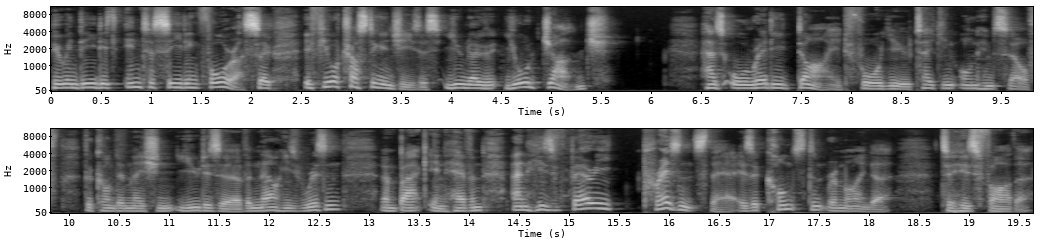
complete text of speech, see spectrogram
who indeed is interceding for us. So if you're trusting in Jesus, you know that your judge has already died for you, taking on himself the condemnation you deserve. And now he's risen and back in heaven, and his very presence there is a constant reminder to his Father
